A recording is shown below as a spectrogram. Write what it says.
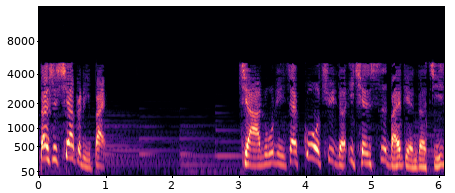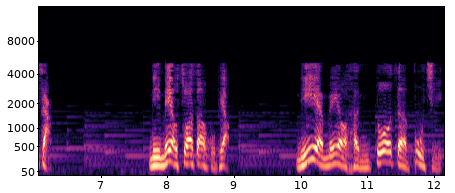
但是下个礼拜，假如你在过去的一千四百点的急涨，你没有抓到股票，你也没有很多的布局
